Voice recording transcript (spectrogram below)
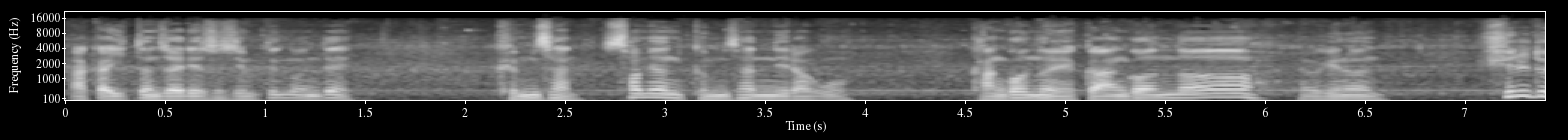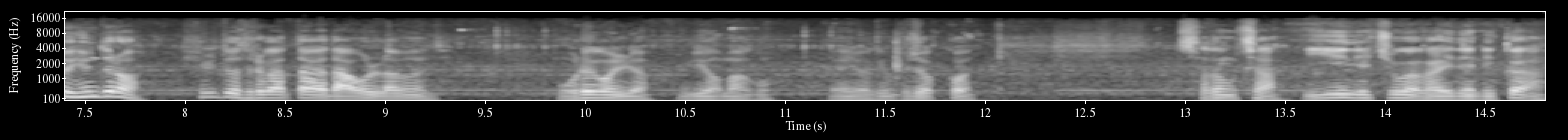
아까 있던 자리에서 지금 뜬 건데 금산 서면 금산리라고 강 건너에 강 건너 여기는 휠도 힘들어 휠도 들어갔다가 나오려면 오래 걸려 위험하고 예, 여기 무조건 자동차 2인 1조가 가야 되니까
